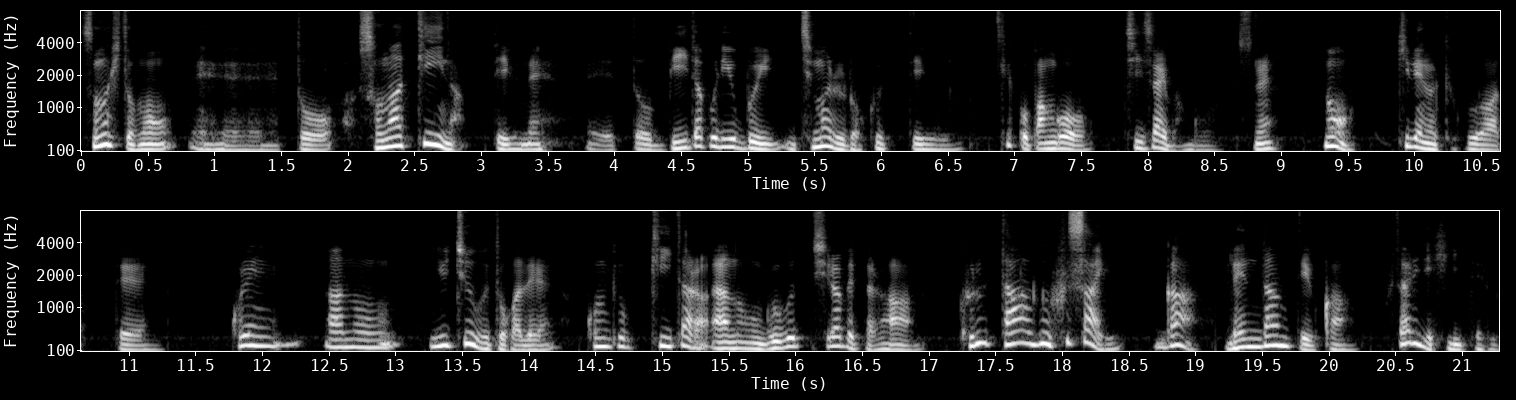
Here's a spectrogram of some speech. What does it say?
その人の、えっ、ー、と、ソナティーナっていうね、えっ、ー、と、BWV106 っていう結構番号、小さい番号ですね、の綺麗な曲があって、これ、あの、YouTube とかでこの曲聴いたら、あの、ググって調べたら、クルターグ夫妻が連弾っていうか、二人で弾いてる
